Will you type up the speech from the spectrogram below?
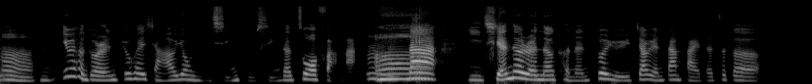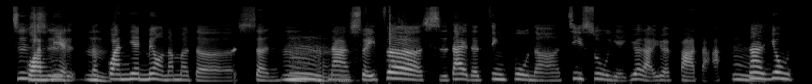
嗯。嗯，因为很多人就会想要用以形补形的做法嘛。嗯，哦。那以前的人呢，可能对于胶原蛋白的这个知观念识的嗯。观念没有那么的深。嗯那随着时代的进步呢，技术也越来越发达，那嗯。用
